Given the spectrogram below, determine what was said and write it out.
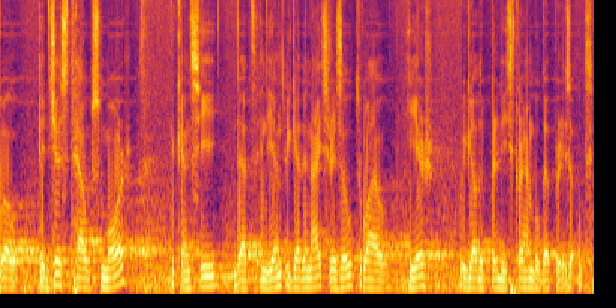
well, it just helps more you can see that in the end we get a nice result, while here we got a pretty scrambled up result.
